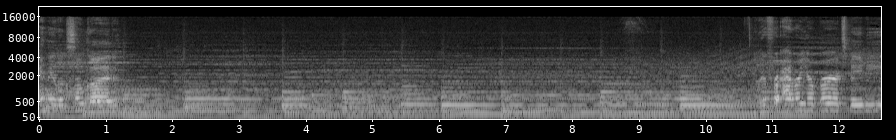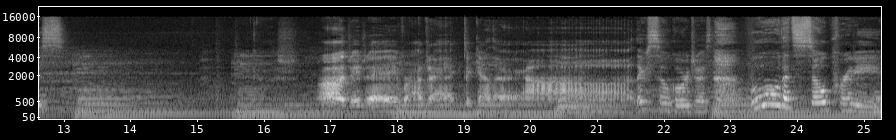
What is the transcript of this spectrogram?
And they look so good. Forever your birds, babies. Ah, JJ project together. Ah, they're so gorgeous. Ooh, that's so pretty.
